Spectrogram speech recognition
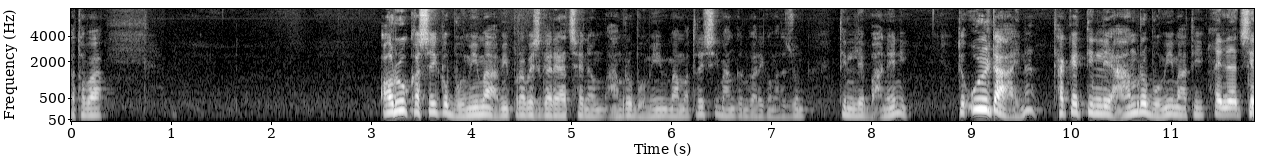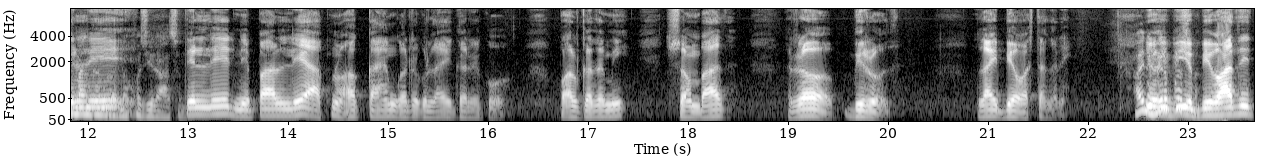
अथवा अरू कसैको भूमिमा हामी प्रवेश गरेका छैनौँ हाम्रो भूमिमा मात्रै सीमाङ्कन गरेको भनेर जुन तिनले भने नि त्यो उल्टा होइन ठ्याक्कै तिनले हाम्रो भूमिमाथि होइन सीमाङ्कन त्यसले नेपालले आफ्नो हक कायम गर्नको लागि गरेको पहलकदमी संवाद र विरोधलाई व्यवस्था गरे। यो विवादित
